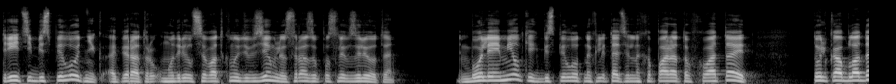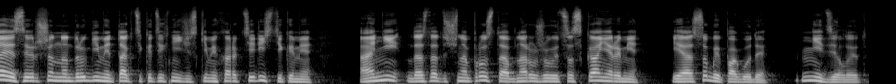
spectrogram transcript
Третий беспилотник оператор умудрился воткнуть в землю сразу после взлета. Более мелких беспилотных летательных аппаратов хватает, только обладая совершенно другими тактико-техническими характеристиками, они достаточно просто обнаруживаются сканерами и особой погоды не делают.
